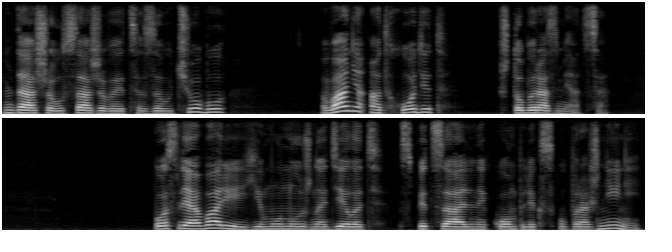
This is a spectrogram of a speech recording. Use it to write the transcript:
Даша усаживается за учебу, Ваня отходит, чтобы размяться. После аварии ему нужно делать специальный комплекс упражнений,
